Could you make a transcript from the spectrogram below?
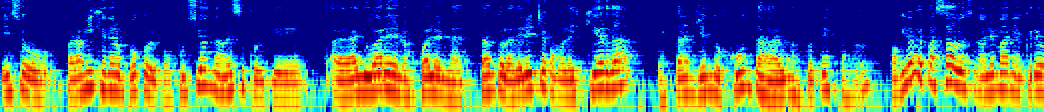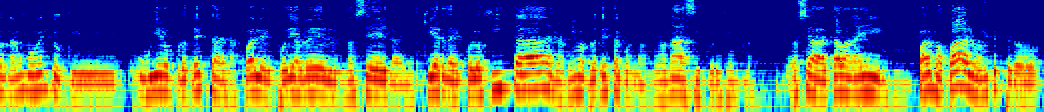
eso para mí genera un poco de confusión a veces, porque eh, hay lugares en los cuales la- tanto la derecha como la izquierda están yendo juntas a algunas protestas, ¿no? Aunque ya había pasado eso en Alemania, creo, en algún momento que hubieron protestas en las cuales podías ver, no sé, la izquierda ecologista en la misma protesta con los neonazis, por ejemplo. O sea, estaban ahí palmo a palmo, ¿viste? Pero,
